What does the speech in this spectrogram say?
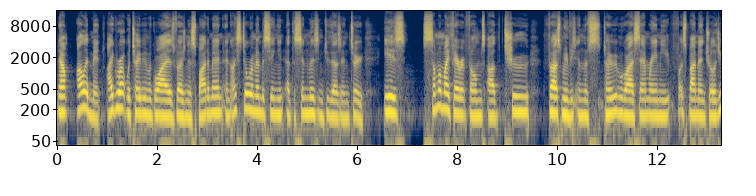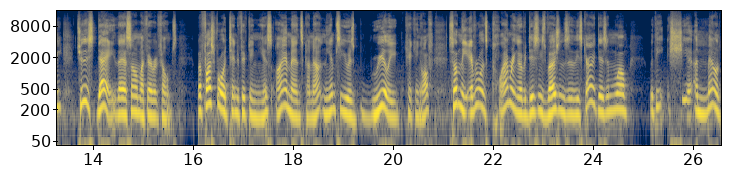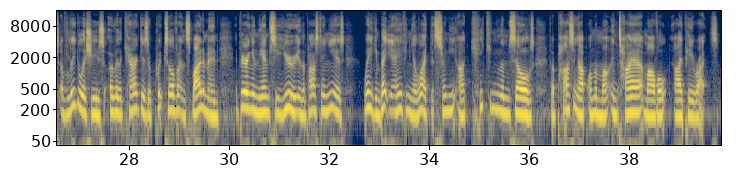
Now, I'll admit, I grew up with Tobey Maguire's version of Spider-Man, and I still remember seeing it at the cinemas in 2002. Is some of my favorite films are the true first movies in the Tobey Maguire, Sam Raimi Spider-Man trilogy. To this day, they are some of my favorite films. But fast forward 10 to 15 years, Iron Man's come out and the MCU is really kicking off. Suddenly, everyone's clamoring over Disney's versions of these characters, and well, with the sheer amount of legal issues over the characters of Quicksilver and Spider Man appearing in the MCU in the past 10 years, well, you can bet you anything you like that Sony are kicking themselves for passing up on the entire Marvel IP rights.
